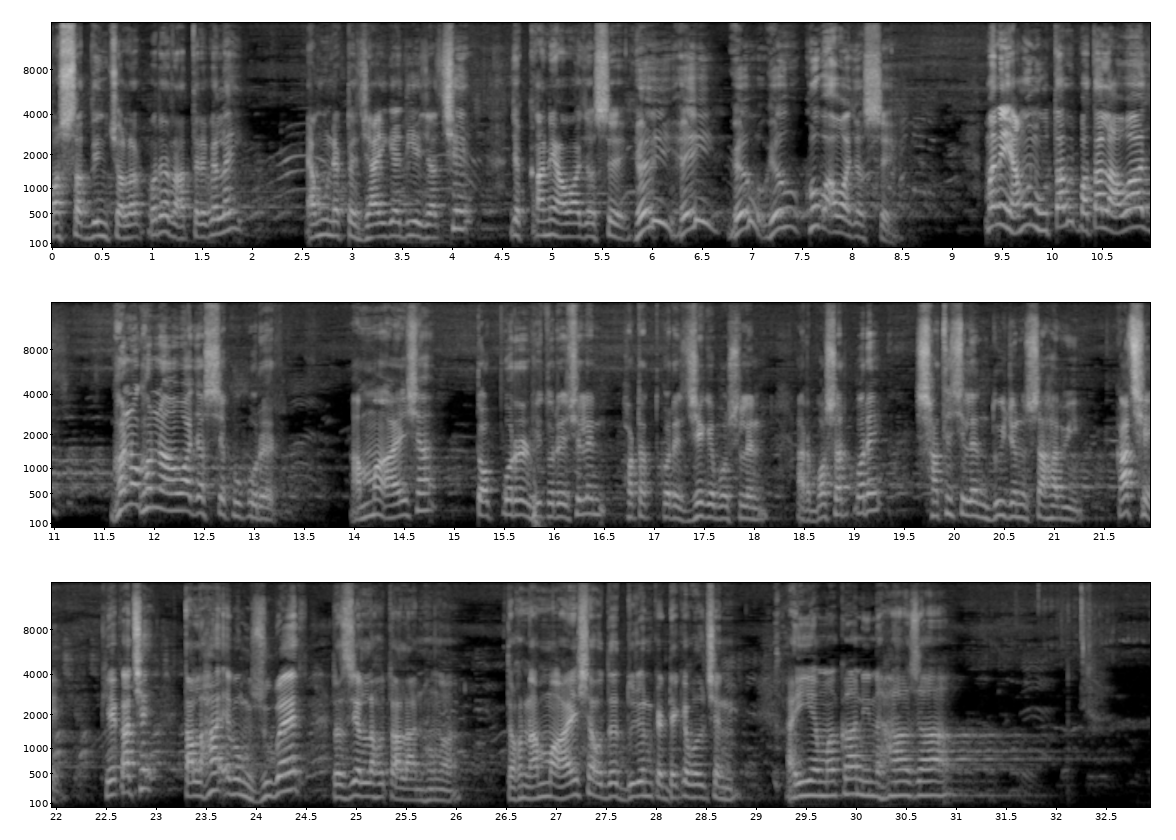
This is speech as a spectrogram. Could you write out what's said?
পাঁচ সাত দিন চলার পরে রাতের বেলায় এমন একটা জায়গা দিয়ে যাচ্ছে যে কানে আওয়াজ আসছে হেই হেই, ঘেউ ঘেউ, খুব আওয়াজ আসছে মানে এমন উতাল পাতাল আওয়াজ, ঘন ঘন আওয়াজ আসছে কুকুরের। আম্মা আয়েশা টপ্পরের ভিতরে ছিলেন, হঠাৎ করে জেগে বসলেন আর বসার পরে সাথে ছিলেন দুইজন সাহাবি। কাছে, কে কাছে? তালহা এবং জুবায়ের রাজিয়াল্লাহ তালানহুমা তখন আম্মা আয়েশা ওদের দুজনকে ডেকে বলছেন আইয়া মাকান ইন হাজা।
